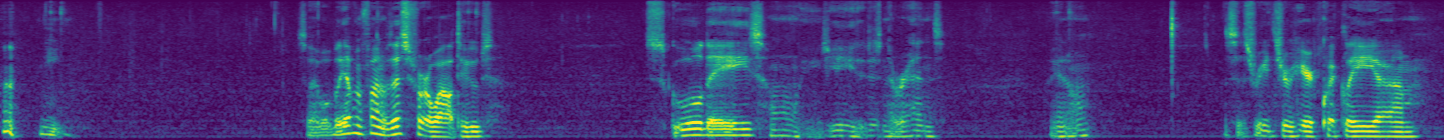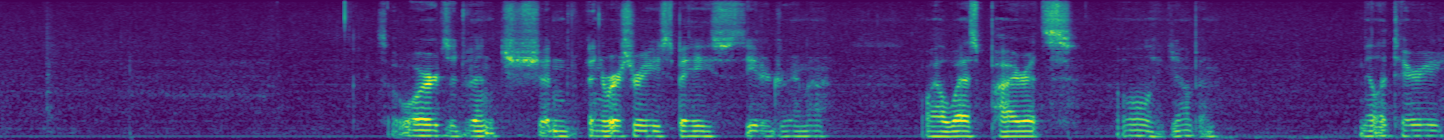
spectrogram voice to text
Huh, neat. So we'll be having fun with this for a while, tubes. School days, holy jeez, it just never ends. You know? Let's just read through here quickly. Um, so, awards, adventure, anniversary, space, theater drama, Wild West, pirates, holy jumping, military,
